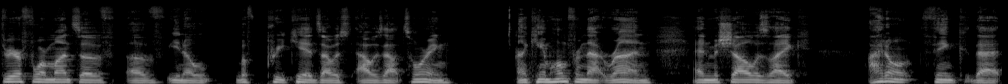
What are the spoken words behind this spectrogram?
three or four months of, of, you know, pre kids, I was, I was out touring. I came home from that run and Michelle was like, I don't think that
